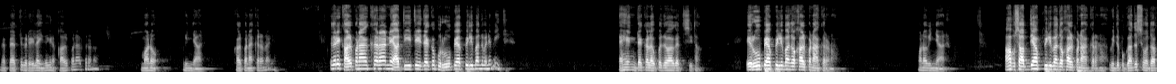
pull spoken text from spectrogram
දැන් පැත්තකට වෙලා ඉඳගෙන කල්පනා කරනවා. මනෝ විඥාන. කල්පනා කරනවානේ. ඒතරේ කල්පනා කරන්නේ අතීතයේ දැකපු රූපයක් පිළිබඳව නෙමෙයිද? ඇහෙන් දැකලා උපදවාගත් සිතක්. ඒ රූපයක් පිළිබඳව කල්පනා කරනවා. මනෝ විඥාන. අහපු ශබ්දයක් පිළිබඳව කල්පනා කරනවා. විඳපු ගඳ සුවඳක්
